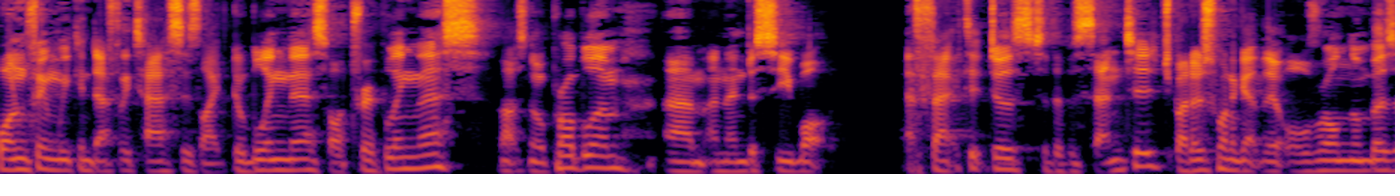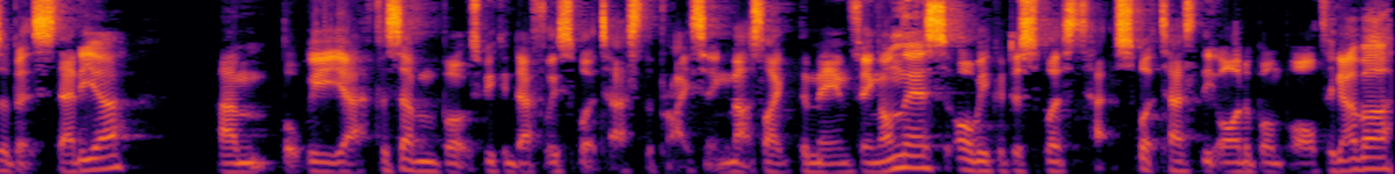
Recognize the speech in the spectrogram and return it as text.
one thing we can definitely test is like doubling this or tripling this. That's no problem. Um, and then just see what effect it does to the percentage. But I just want to get the overall numbers a bit steadier. Um, but we, yeah, for seven bucks, we can definitely split test the pricing. That's like the main thing on this. Or we could just split, te- split test the order bump altogether.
